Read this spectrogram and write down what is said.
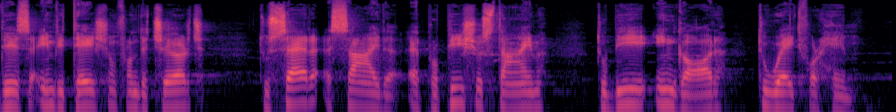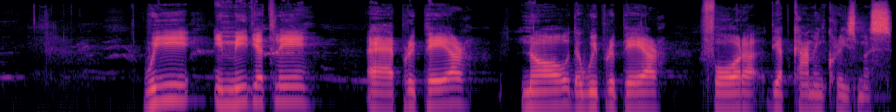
this invitation from the church to set aside a propitious time to be in God, to wait for Him. We immediately uh, prepare, know that we prepare for the upcoming Christmas.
